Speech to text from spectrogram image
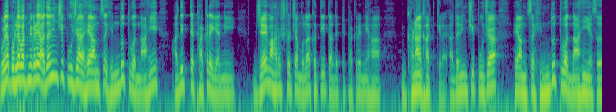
वळ्या पुढल्या बातमीकडे. अदानींची पूजा हे आमचं हिंदुत्व नाही आदित्य ठाकरे यांनी जय महाराष्ट्रच्या मुलाखतीत आदित्य ठाकरेंनी हा घणाघात केलाय. अदानींची पूजा हे आमचं हिंदुत्व नाही असं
